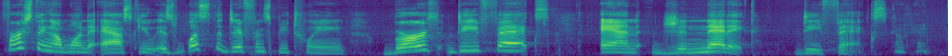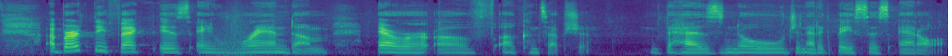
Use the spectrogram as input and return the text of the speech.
First thing I want to ask you is what's the difference between birth defects and genetic defects? Okay. A birth defect is a random error of uh, conception that has no genetic basis at all.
